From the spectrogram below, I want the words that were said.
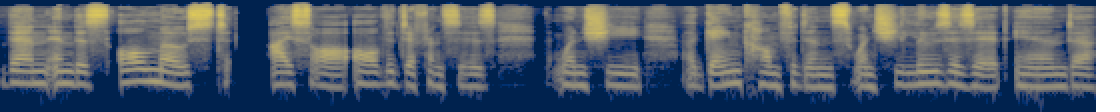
then in this almost I saw all the differences when she uh, gained confidence, when she loses it. And uh,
